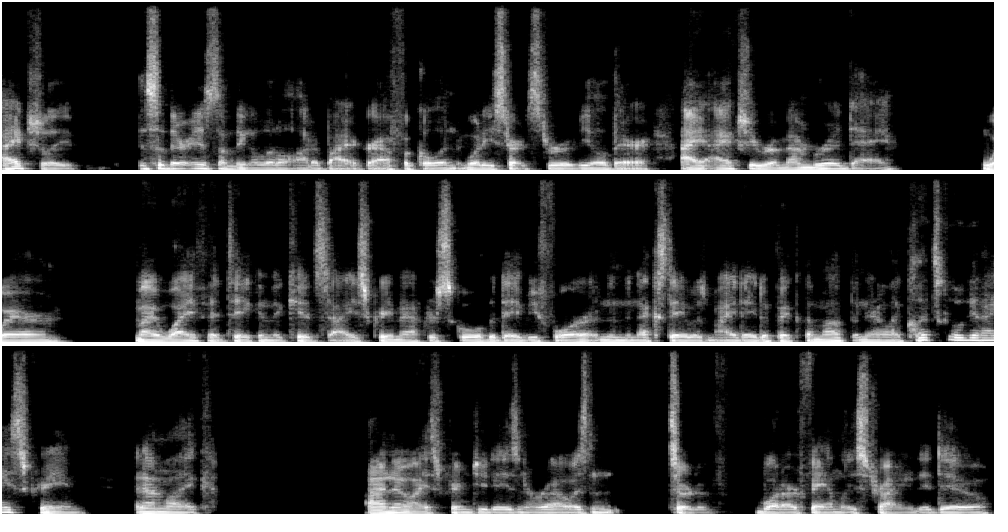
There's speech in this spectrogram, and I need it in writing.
I actually so there is something a little autobiographical in what he starts to reveal there. I, I actually remember a day where my wife had taken the kids to ice cream after school the day before, and then the next day was my day to pick them up. And they're like, let's go get ice cream. And I'm like, I know ice cream two days in a row isn't sort of what our family's trying to do.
